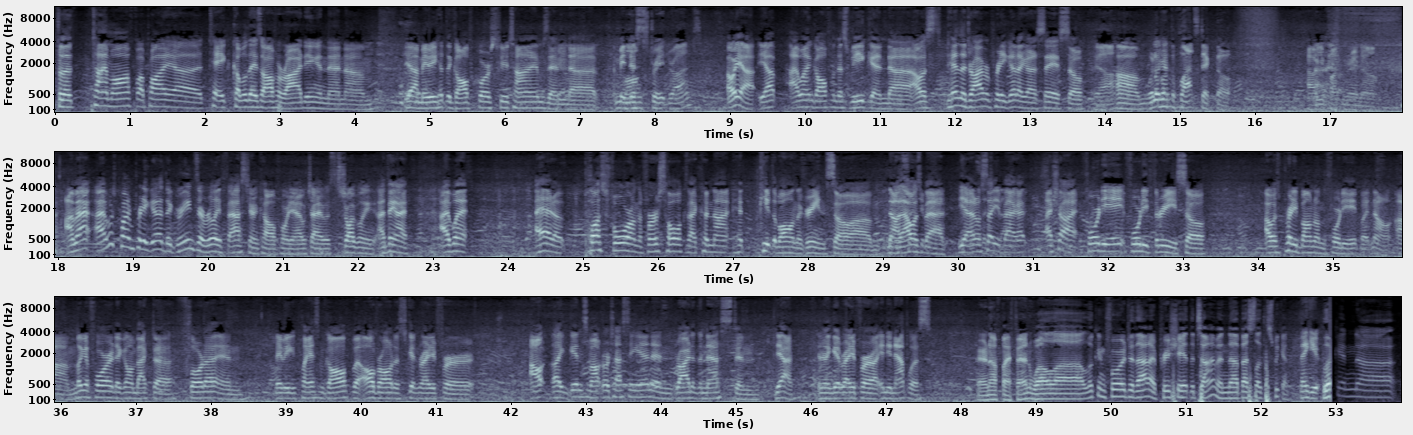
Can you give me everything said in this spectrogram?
for the time off, I'll probably uh, take a couple of days off of riding, and then um, yeah, maybe hit the golf course a few times. And uh, I mean, Long just straight drives. Oh yeah, yep. I went golfing this week, and uh, I was hitting the driver pretty good. I gotta say. So Yeah. Um, what about the flat stick though? How are you putting right now? I'm at, I was putting pretty good. The greens are really fast here in California, which I was struggling. I think I I went. I had a plus four on the first hole because I could not hit keep the ball on the green. So um, no, that was bad. back. Yeah, It'll it'll set you you back. I, I shot 48, 43, so I was pretty bummed on the 48. But no, um, looking forward to going back to Florida and maybe playing some golf. But overall, just getting ready for out like getting some outdoor testing in and riding the nest and yeah, and then get ready for uh, Indianapolis. Fair enough, my friend. Well, uh, looking forward to that. I appreciate the time and uh, best luck this weekend. Thank you. Looking uh,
